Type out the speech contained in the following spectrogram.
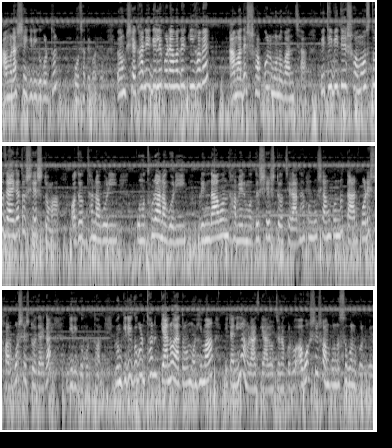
আমরা সেই গিরি গোবর্ধন পৌঁছাতে পারব। এবং সেখানে গেলে পরে আমাদের কি হবে? আমাদের সকল মনোবাঞ্ছা। পৃথিবীতে সমস্ত জায়গা তো শ্রেষ্ঠ মা। অযোধ্যা নগরী মথুরা নগরী বৃন্দাবন ধামের মধ্যে শ্রেষ্ঠ হচ্ছে রাধাকুণ্ড, শ্যামকুণ্ড, তারপরে সর্বশ্রেষ্ঠ জায়গা গিরি গোবর্ধন এবং গিরি গোবর্ধন কেন এত মহিমা? এটা নিয়ে আমরা আজকে আলোচনা করব। অবশ্যই সম্পূর্ণ শ্রবণ করবেন।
